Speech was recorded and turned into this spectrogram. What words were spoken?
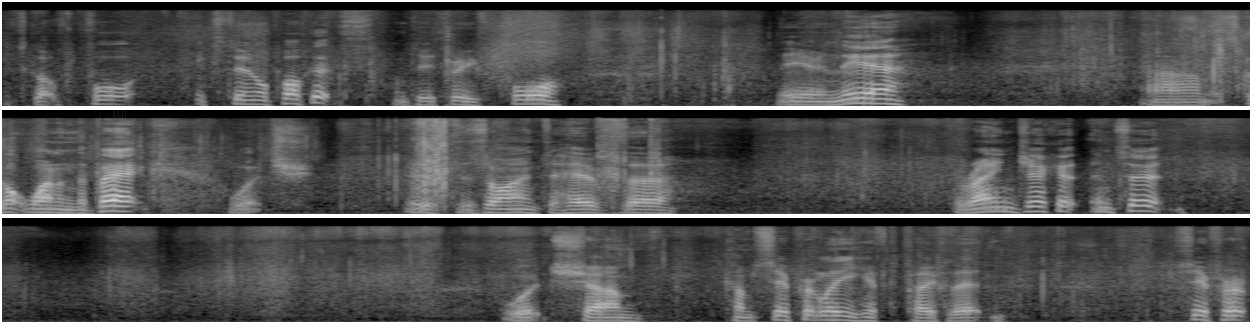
it's got four external pockets, one, two, three, four, there and there. Um, it's got one in the back, which is designed to have the, the rain jacket insert which um, comes separately. You have to pay for that separate.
